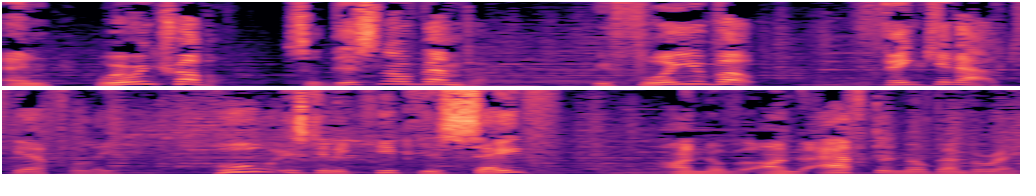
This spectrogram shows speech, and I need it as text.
And we're in trouble. So this November, before you vote, think it out carefully. Who is going to keep you safe on, on after November 8th?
